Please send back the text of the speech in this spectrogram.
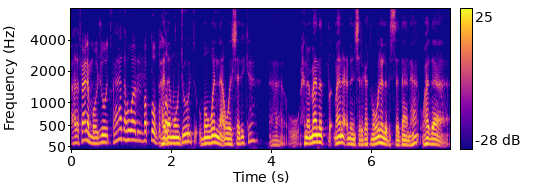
هذا فعلا موجود فهذا هو المطلوب بالضبط. هذا موجود ومولنا أول شركة آه وإحنا ما نطل... ما نعلن شركات مولها إلا باستئذانها وهذا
